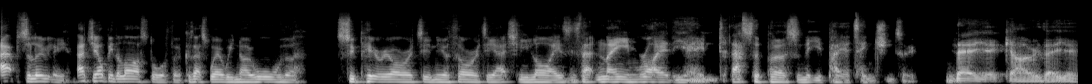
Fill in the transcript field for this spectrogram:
Absolutely. Actually, I'll be the last author because that's where we know all the superiority and the authority actually lies is that name right at the end. That's the person that you pay attention to. There you go. There you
